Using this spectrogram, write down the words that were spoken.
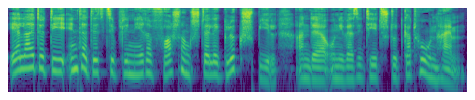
Er leitet die interdisziplinäre Forschungsstelle Glücksspiel an der Universität Stuttgart-Hohenheim.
